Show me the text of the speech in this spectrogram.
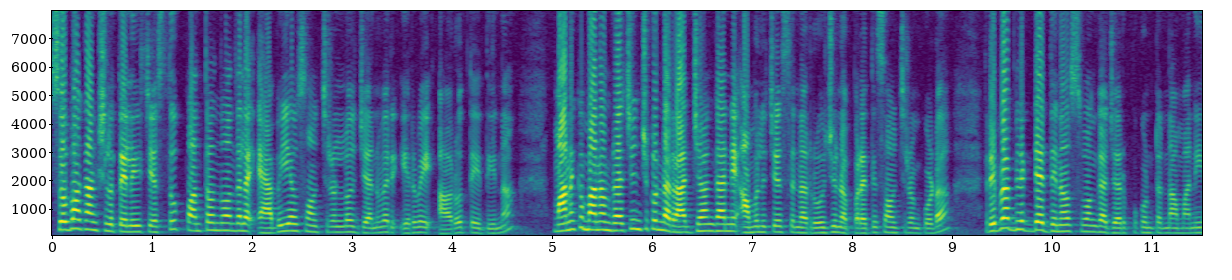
శుభాకాంక్షలు తెలియజేస్తూ పంతొమ్మిది వందల యాభైవ సంవత్సరంలో జనవరి ఇరవై ఆరో తేదీన మనకు మనం రచించుకున్న రాజ్యాంగాన్ని అమలు చేసిన రోజున ప్రతి సంవత్సరం కూడా రిపబ్లిక్ డే దినోత్సవంగా జరుపుకుంటున్నామని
